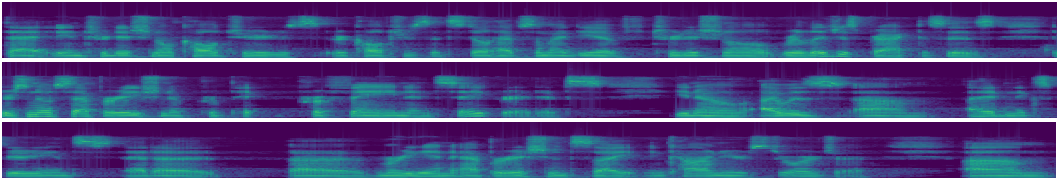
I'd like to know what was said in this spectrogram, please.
that in traditional cultures or cultures that still have some idea of traditional religious practices, there's no separation of pro- profane and sacred. It's, you know, I was, um, I had an experience at a, a Marian apparition site in Conyers, Georgia, um,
